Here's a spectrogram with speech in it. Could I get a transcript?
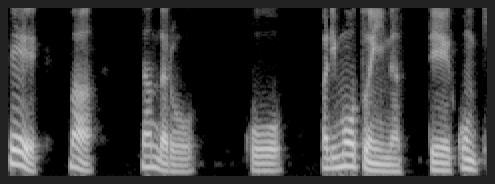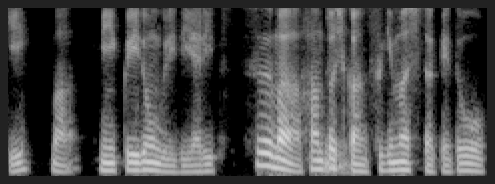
て、まあ、なんだろう、こう、まあ、リモートになって今期、まあ、ミークリどんぐりでやりつつ、まあ、半年間過ぎましたけど、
